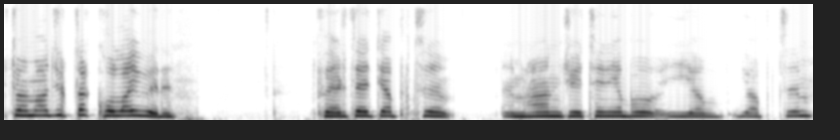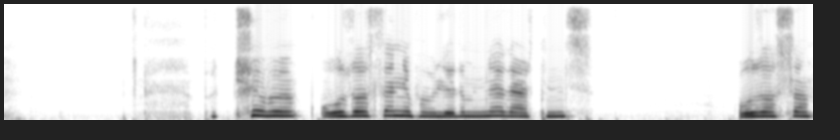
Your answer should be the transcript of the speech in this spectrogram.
Lütfen azıcık da kolay verin. Fertet yaptım. Emrah Ceten yap yap yaptım. Şöyle Oğuz Aslan yapabilirim. Ne dersiniz? Oğuz Aslan.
